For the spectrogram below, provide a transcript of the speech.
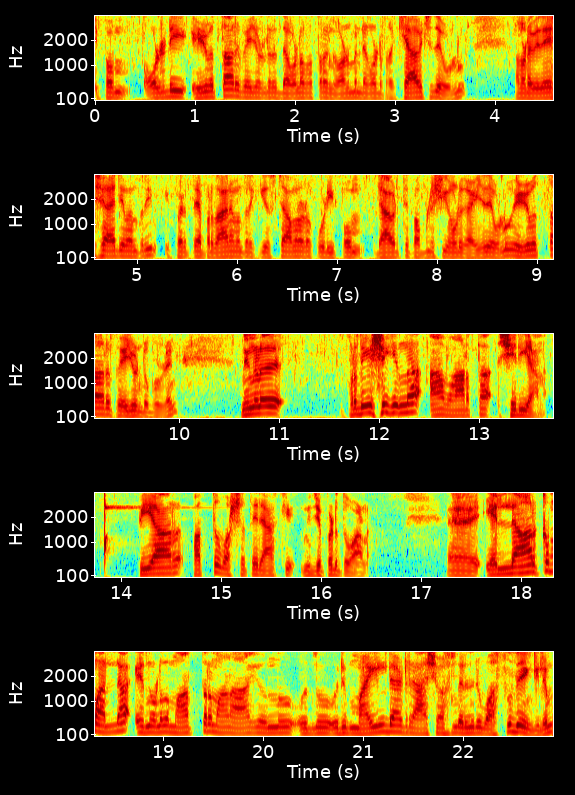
ഇപ്പം ഓൾറെഡി എഴുപത്താറ് പേജുള്ളൊരു ധവളപത്രം ഗവൺമെന്റ് അങ്ങോട്ട് പ്രഖ്യാപിച്ചതേ ഉള്ളൂ. നമ്മുടെ വിദേശകാര്യമന്ത്രിയും ഇപ്പോഴത്തെ പ്രധാനമന്ത്രി കീസ് സ്റ്റാമറോടെ കൂടി ഇപ്പം രാവിലത്തെ പബ്ലിഷിങ്ങോട് കഴിഞ്ഞതേ ഉള്ളൂ. എഴുപത്താറ് പേജുണ്ട് മുഴുവൻ. നിങ്ങൾ പ്രതീക്ഷിക്കുന്ന ആ വാർത്ത ശരിയാണ്. പി ആർ പത്ത് വർഷത്തിലാക്കി നിജപ്പെടുത്തുവാണ്. എല്ലാവർക്കുമല്ല എന്നുള്ളത് മാത്രമാണ് ആകെ ഒന്ന് ഒന്ന് ഒരു മൈൽഡായിട്ടൊരു ആശ്വാസം തരുന്നൊരു വസ്തുതയെങ്കിലും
